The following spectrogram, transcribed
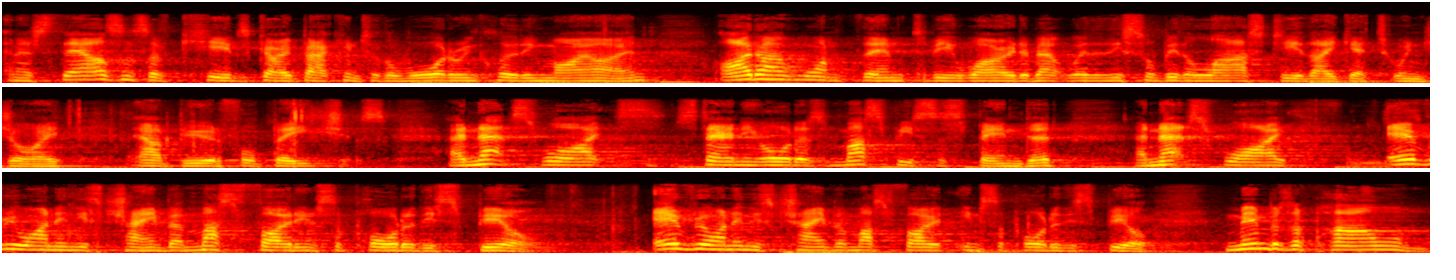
and as thousands of kids go back into the water, including my own, I don't want them to be worried about whether this will be the last year they get to enjoy our beautiful beaches. And that's why standing orders must be suspended, and that's why everyone in this chamber must vote in support of this bill. Everyone in this chamber must vote in support of this bill. Members of parliament,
